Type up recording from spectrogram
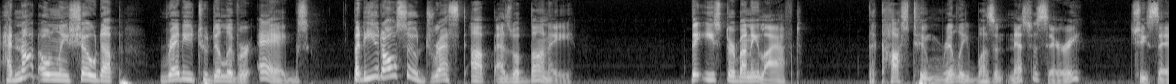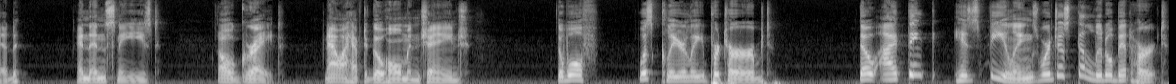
had not only showed up ready to deliver eggs, but he had also dressed up as a bunny. The Easter Bunny laughed. The costume really wasn't necessary, she said, and then sneezed. Oh, great. Now I have to go home and change. The wolf was clearly perturbed, though I think his feelings were just a little bit hurt.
